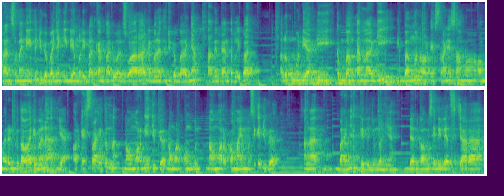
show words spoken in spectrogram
aransemennya itu juga banyak ide yang melibatkan paduan suara, di mana itu juga banyak talenta yang terlibat. Lalu kemudian dikembangkan lagi, dibangun orkestranya sama Om Erwin Gutawa, di mana ya orkestra itu nomornya juga nomor penggun, nomor pemain musiknya juga sangat banyak gitu jumlahnya. Dan kalau misalnya dilihat secara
